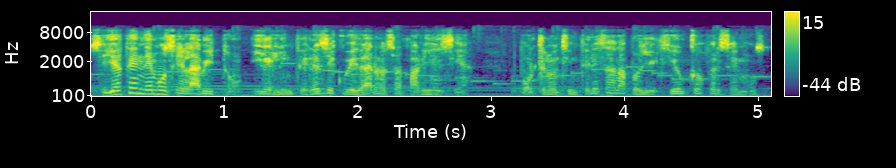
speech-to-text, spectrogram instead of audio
Si ya tenemos el hábito y el interés de cuidar nuestra apariencia, porque nos interesa la proyección que ofrecemos,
